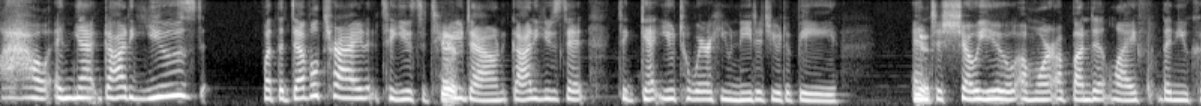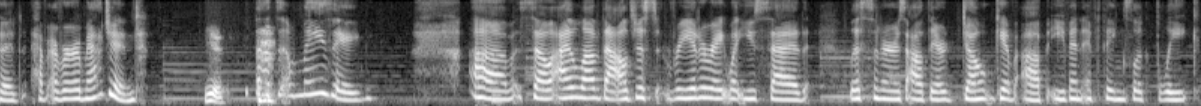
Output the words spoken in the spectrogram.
Wow. And yet God used what the devil tried to use to tear Yes. you down. God used it to get you to where he needed you to be and Yes. to show you a more abundant life than you could have ever imagined. Yes, That's amazing. Um, so I love that. I'll just reiterate what you said. Listeners out there, don't give up, even if things look bleak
